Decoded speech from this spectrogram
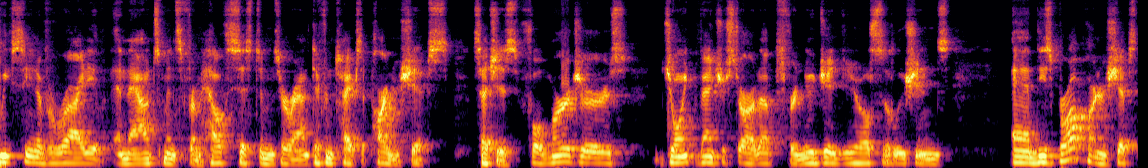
we've seen a variety of announcements from health systems around different types of partnerships, such as full mergers, joint venture startups for new digital solutions, and these broad partnerships,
